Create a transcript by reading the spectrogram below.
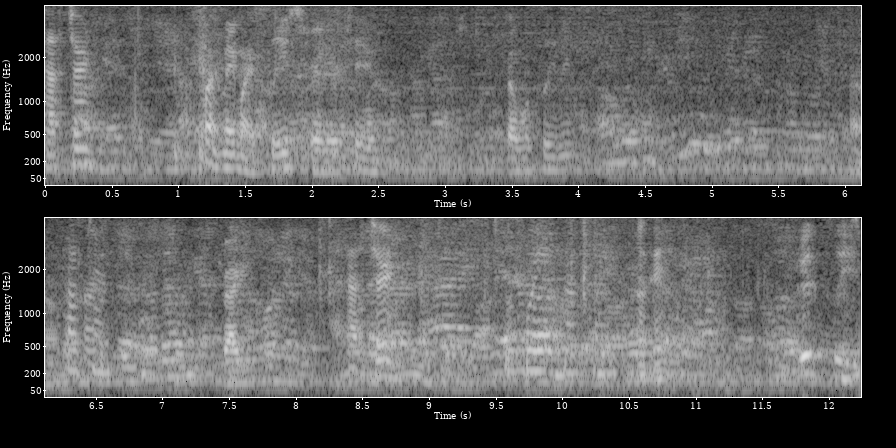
Pass turn? I'm trying to make my sleeves straighter too. Double sleeving. Pass turn. Dragon. Pass turn. Before you pass turn. Okay. Good sleeves.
